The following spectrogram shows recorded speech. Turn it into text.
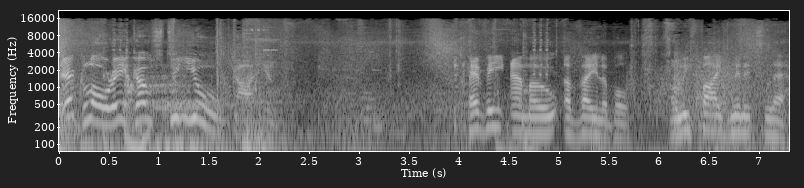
Their glory goes to you, Guardian. Heavy ammo available. Only five minutes left.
